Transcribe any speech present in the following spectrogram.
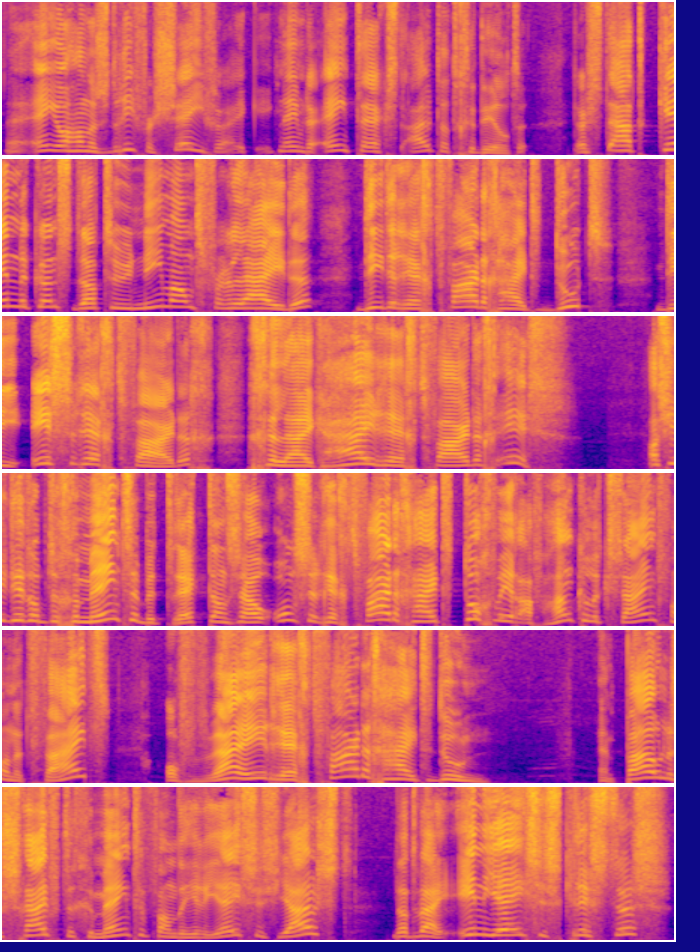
1 Johannes 3, vers 7, ik, ik neem er één tekst uit dat gedeelte. Daar staat, kinderkens, dat u niemand verleiden die de rechtvaardigheid doet, die is rechtvaardig, gelijk hij rechtvaardig is. Als je dit op de gemeente betrekt, dan zou onze rechtvaardigheid toch weer afhankelijk zijn van het feit of wij rechtvaardigheid doen. En Paulus schrijft de gemeente van de Heer Jezus juist dat wij in Jezus Christus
